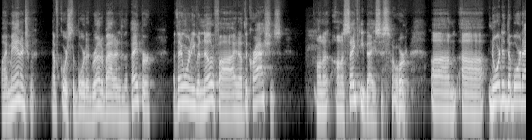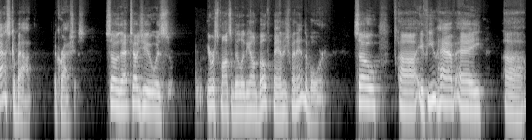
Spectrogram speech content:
by management. Now, of course, the board had read about it in the paper, but they weren't even notified of the crashes on a on a safety basis, or um, uh, nor did the board ask about the crashes. So that tells you it was irresponsibility on both management and the board. So uh, if you have a uh,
